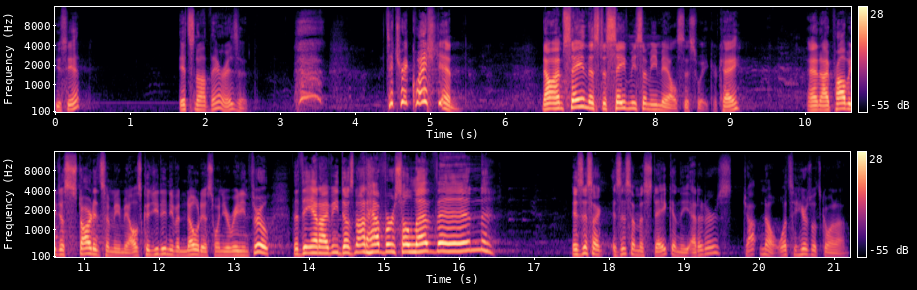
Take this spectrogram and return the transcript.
Do you see it? It's not there, is it? it's a trick question. Now, I'm saying this to save me some emails this week, okay? And I probably just started some emails because you didn't even notice when you're reading through that the NIV does not have verse 11. Is this a, is this a mistake in the editor's job? No. What's, here's what's going on.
